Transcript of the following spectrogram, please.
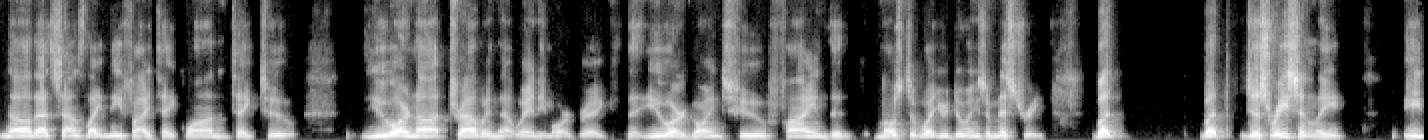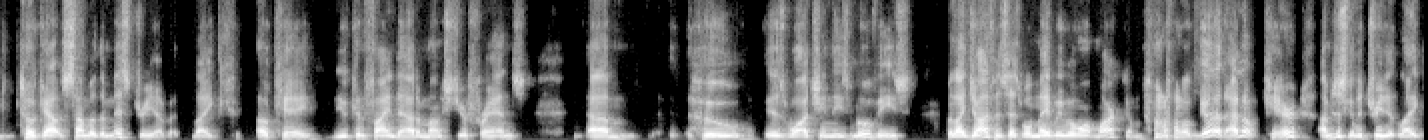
no, that sounds like Nephi. Take one and take two. You are not traveling that way anymore, Greg. That you are going to find that most of what you're doing is a mystery, but but just recently he took out some of the mystery of it. Like, okay, you can find out amongst your friends um, who is watching these movies. But like Jonathan says, well, maybe we won't mark them. well, good. I don't care. I'm just going to treat it like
